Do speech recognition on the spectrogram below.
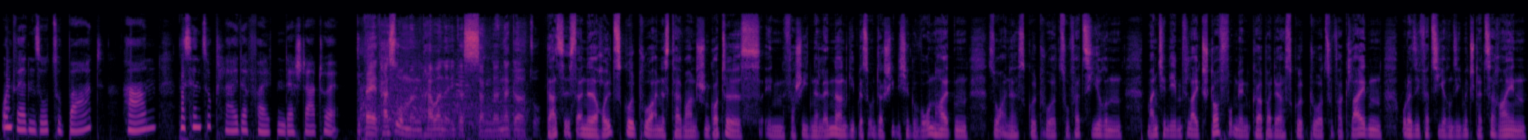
und werden so zu Bart, Haaren bis hin zu Kleiderfalten der Statue. Das ist eine Holzskulptur eines taiwanischen Gottes. In verschiedenen Ländern gibt es unterschiedliche Gewohnheiten, so eine Skulptur zu verzieren. Manche nehmen vielleicht Stoff, um den Körper der Skulptur zu verkleiden, oder sie verzieren sie mit Schnitzereien.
